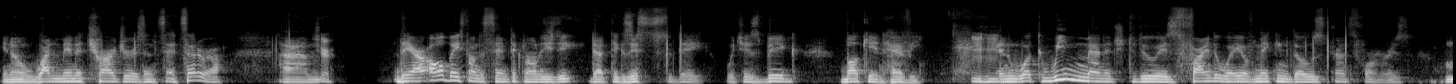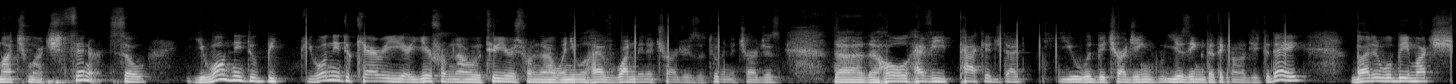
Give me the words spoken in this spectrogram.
you know, one minute chargers and etc. Um, Sure. they are all based on the same technology that exists today, which is big, bulky, and heavy. And what we managed to do is find a way of making those transformers much, much thinner. So you won't need to be you won't need to carry a year from now or two years from now when you will have one minute chargers or two minute chargers, the the whole heavy package that you would be charging using the technology today, but it will be much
